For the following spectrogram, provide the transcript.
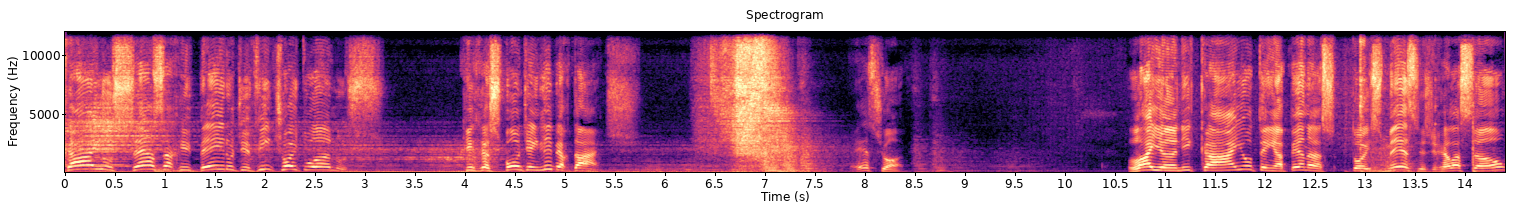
Caio César Ribeiro, de 28 anos, que responde em liberdade. É esse homem. Laiane e Caio têm apenas dois meses de relação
